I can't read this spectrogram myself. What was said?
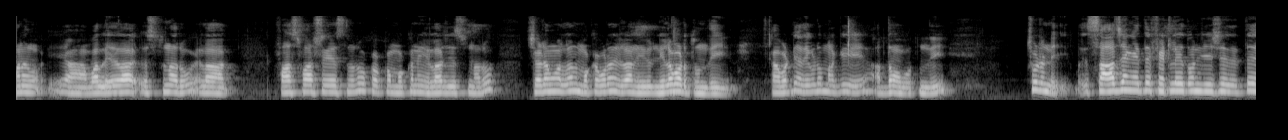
మనం వాళ్ళు ఎలా వేస్తున్నారు ఎలా ఫాస్ట్ ఫాస్ట్గా వేస్తున్నారు ఒక్కొక్క మొక్కని ఎలా చేస్తున్నారు చేయడం వల్ల మొక్క కూడా ఇలా నిలబడుతుంది. కాబట్టి అది కూడా మనకి అర్థమవుతుంది. చూడండి సహజంగా అయితే ఫెర్టిలైజర్తో చేసేది అయితే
